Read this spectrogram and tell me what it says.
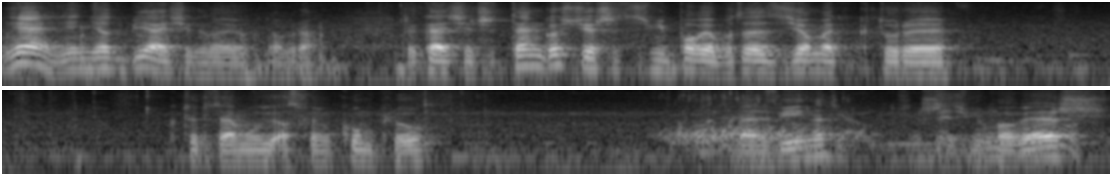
Nie, nie, nie odbijaj się gnoju, dobra. Czekajcie, czy ten gościu jeszcze coś mi powie, bo to jest ziomek, który który tutaj mówi o swoim kumplu. Melvin, czy coś mi powiesz?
